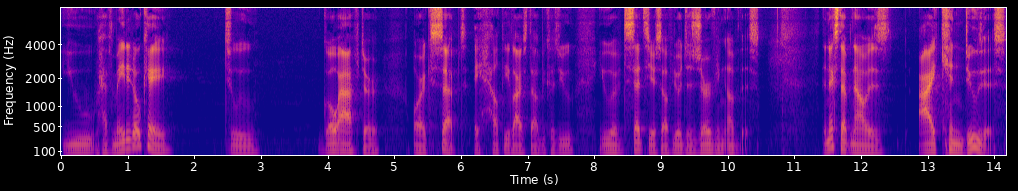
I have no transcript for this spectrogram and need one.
you have made it okay to go after or accept a healthy lifestyle because you you have said to yourself you're deserving of this. The next step now is I can do this.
